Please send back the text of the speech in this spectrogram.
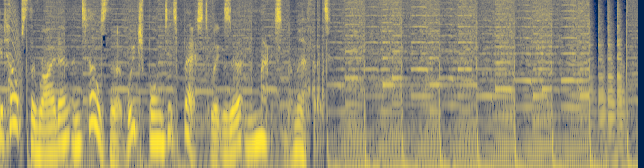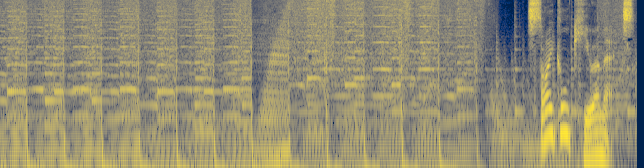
It helps the rider and tells them at which point it's best to exert maximum effort. Cycle QMX.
